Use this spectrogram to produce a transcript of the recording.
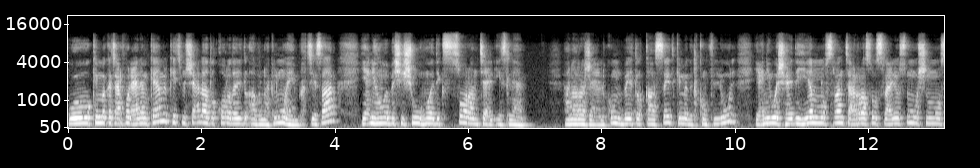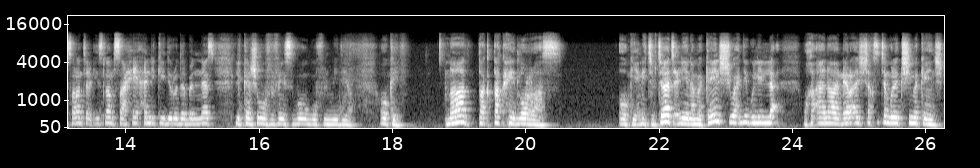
وكما كتعرفوا العالم كامل كيتمشى على هاد القروض هذه الأبناك. المهم باختصار يعني هما باش يشوهوا هذيك الصورة نتاع الإسلام. أنا راجع لكم البيت القصيد كما قلت لكم في الأول. يعني واش هذه هي النصرة نتاع الرسول صلى الله عليه وسلم؟ واش النصرة نتاع الإسلام صحيحة اللي كيديروا دابا الناس اللي كنشوفوا في الفيسبوك وفي الميديا؟ OK. ناض طق طق حيد له الراس. OK يعني تبتات علينا ما كاينش شي واحد يقول لي لا. واخا أنا يعني رأيي الشخصي تنقول لك الشيء ما كاينش.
